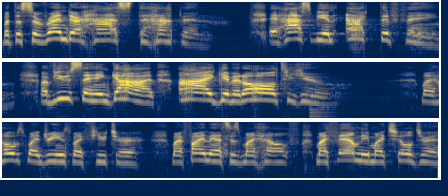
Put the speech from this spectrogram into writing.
But the surrender has to happen. It has to be an active thing of you saying, God, I give it all to you. My hopes, my dreams, my future my finances, my health, my family, my children.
